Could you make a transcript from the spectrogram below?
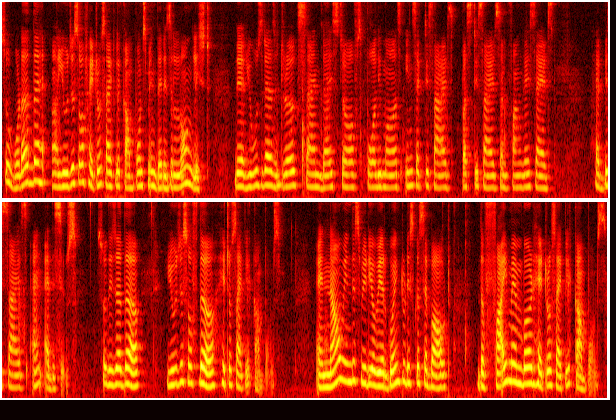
so what are the uh, uses of heterocyclic compounds mean there is a long list. They are used as drugs and dyestuffs, polymers, insecticides, pesticides and fungicides, herbicides and adhesives. So these are the uses of the heterocyclic compounds. And now in this video we are going to discuss about the five membered heterocyclic compounds.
